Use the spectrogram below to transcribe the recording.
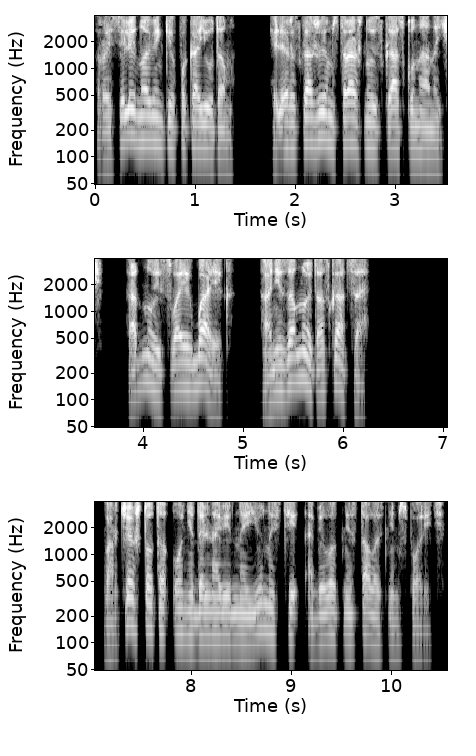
рассели новеньких по каютам. Или расскажи им страшную сказку на ночь, одну из своих баек, а не за мной таскаться». Ворча что-то о недальновидной юности, Абелот не стала с ним спорить.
